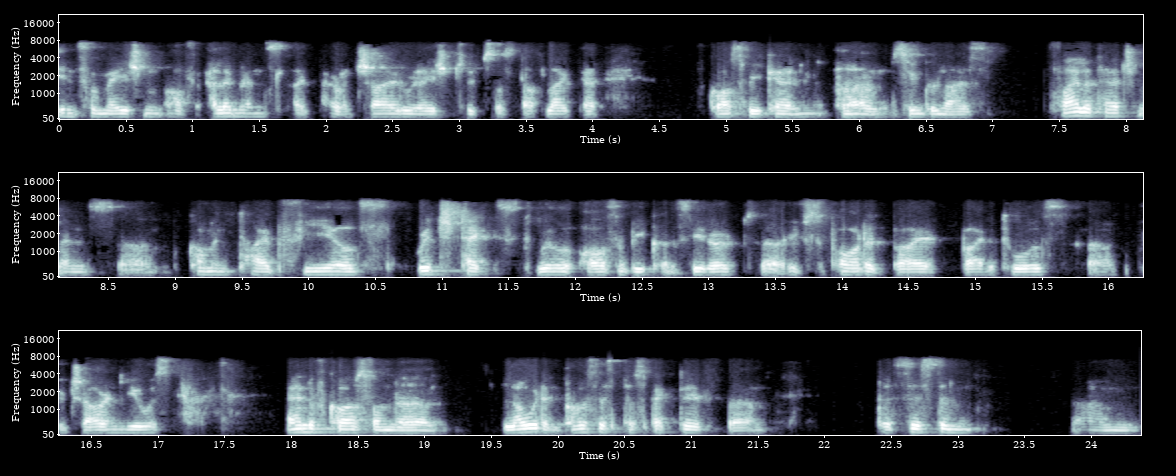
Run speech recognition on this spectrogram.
information of elements like parent-child relationships or stuff like that course, we can um, synchronize file attachments, uh, comment type fields, rich text will also be considered uh, if supported by, by the tools uh, which are in use. And of course, from the load and process perspective, um, the system um,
